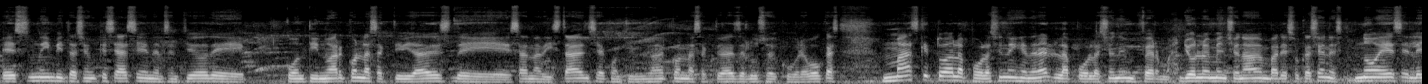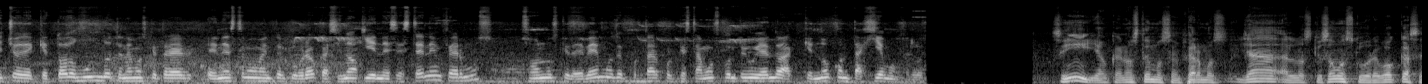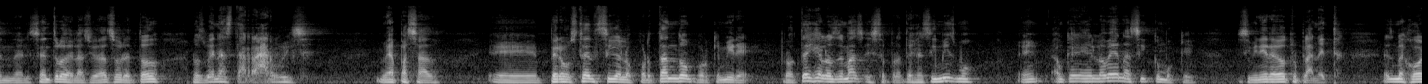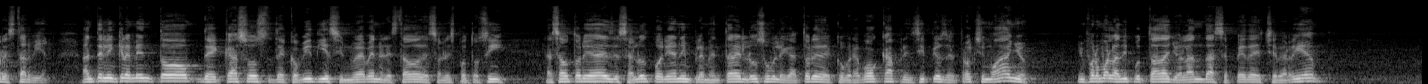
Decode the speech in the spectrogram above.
es una invitación que se hace en el sentido de continuar con las actividades de sana distancia, continuar con las actividades del uso de cubrebocas, más que toda la población en general, la población enferma. Yo lo he mencionado en varias ocasiones, no es el hecho de que todo mundo tenemos que traer en este momento el cubrebocas, sino quienes estén enfermos son los que debemos de portar porque estamos contribuyendo a que no contagiemos a los Sí, y aunque no estemos enfermos, ya a los que usamos cubrebocas en el centro de la ciudad sobre todo, nos ven hasta raro, Me ha pasado. Eh, pero usted síguelo portando porque mire, protege a los demás y se protege a sí mismo. ¿eh? Aunque lo vean así como que si viniera de otro planeta. Es mejor estar bien. Ante el incremento de casos de COVID-19 en el estado de San Luis Potosí, las autoridades de salud podrían implementar el uso obligatorio de cubreboca a principios del próximo año informó la diputada Yolanda Cepeda Echeverría,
